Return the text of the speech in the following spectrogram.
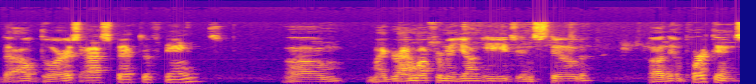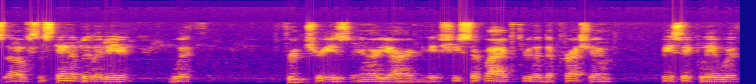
the outdoors aspect of things. Um, my grandma, from a young age, instilled uh, the importance of sustainability with fruit trees in her yard. She survived through the depression, basically with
